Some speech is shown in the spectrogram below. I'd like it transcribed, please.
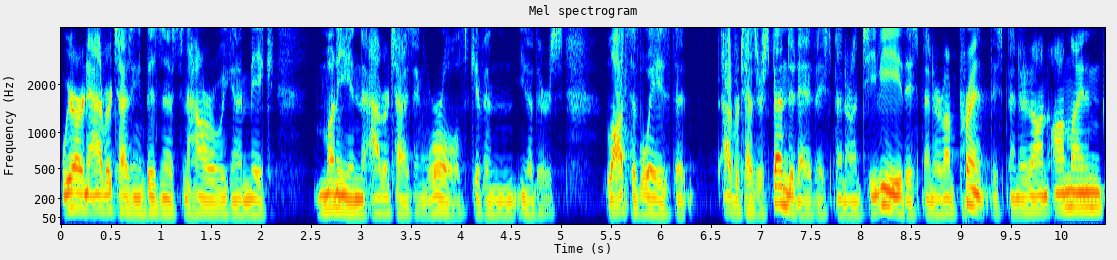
we are an advertising business and how are we going to make money in the advertising world given, you know, there's lots of ways that advertisers spend today. They spend it on TV, they spend it on print, they spend it on online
